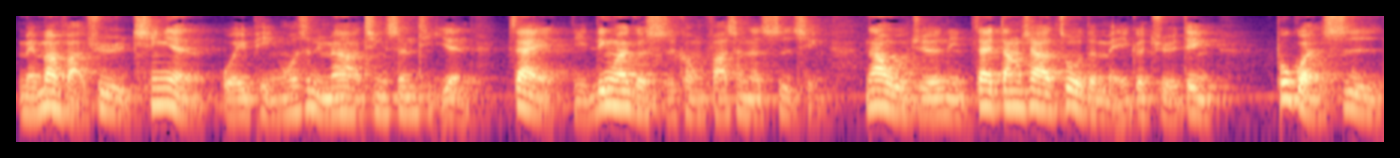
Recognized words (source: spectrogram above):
没办法去亲眼为凭，或是你没办法亲身体验在你另外一个时空发生的事情。那我觉得你在当下做的每一个决定，不管是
